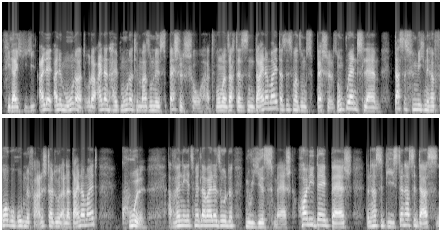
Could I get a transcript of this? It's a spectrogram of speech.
vielleicht alle, alle Monat oder eineinhalb Monate mal so eine Special-Show hat, wo man sagt, das ist ein Dynamite, das ist mal so ein Special, so ein Grand Slam. Das ist für mich eine hervorgehobene Veranstaltung an der Dynamite. Cool. Aber wenn du jetzt mittlerweile so New Year Smash, Holiday Bash, dann hast du dies, dann hast du das,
